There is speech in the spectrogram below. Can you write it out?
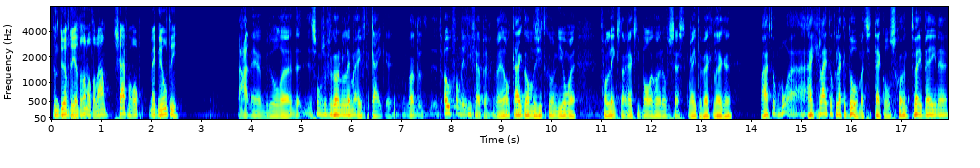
toen durfde Jadran het al aan. Schrijf maar op. McNulty. Ja, nee, ik bedoel, eh, de- soms hoef je gewoon alleen maar even te kijken. Want het, het oog van de liefhebber. Wel. Kijk dan, je ziet gewoon die jongen van links naar rechts die ballen gewoon over 60 meter wegleggen. Maar hij, heeft ook mooi, hij glijdt ook lekker door met zijn tackles. Gewoon twee benen.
